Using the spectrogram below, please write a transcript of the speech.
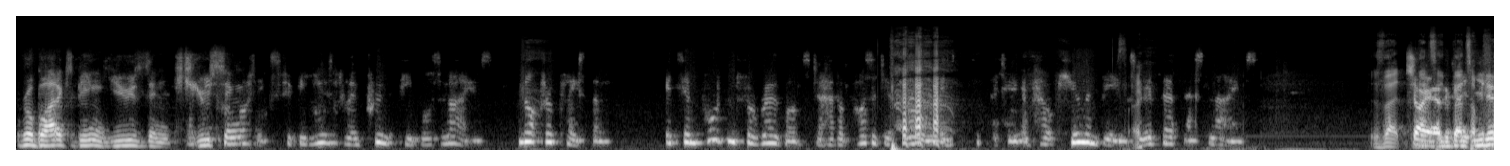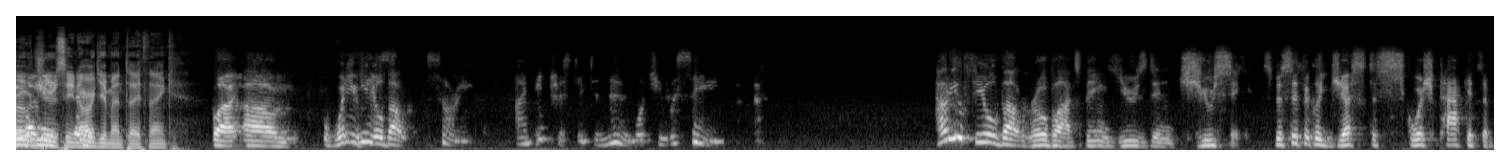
robotics being used in juicing? Robotics should be used to improve people's lives, not replace them. It's important for robots to have a positive role in society and help human beings Sorry. live their best lives. Is that Sorry, that's, a, that's a pro-juicing argument, I think. But um, what do you yes, feel about? Sorry, I'm interested to know what you were saying. How do you feel about robots being used in juicing? specifically just to squish packets of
